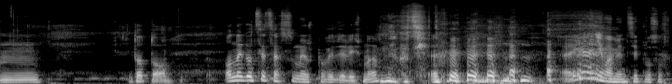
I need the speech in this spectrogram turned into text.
Mm, to to. O negocjacjach w sumie już powiedzieliśmy. Ja nie mam więcej plusów.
